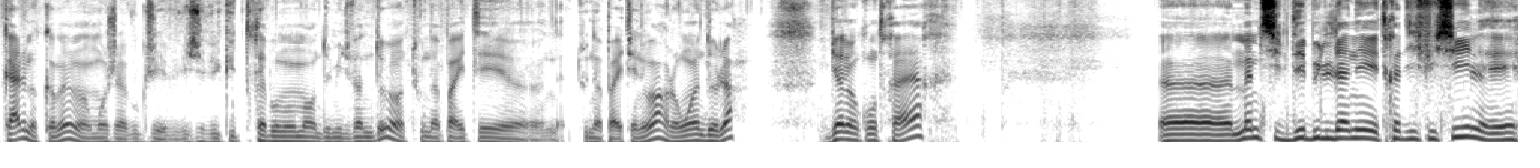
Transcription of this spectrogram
calme quand même. Hein. Moi, j'avoue que j'ai vécu de très beaux moments en 2022. Hein. Tout n'a pas, été, euh, pas été noir, loin de là. Bien au contraire. même si le début de l'année est très difficile, et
